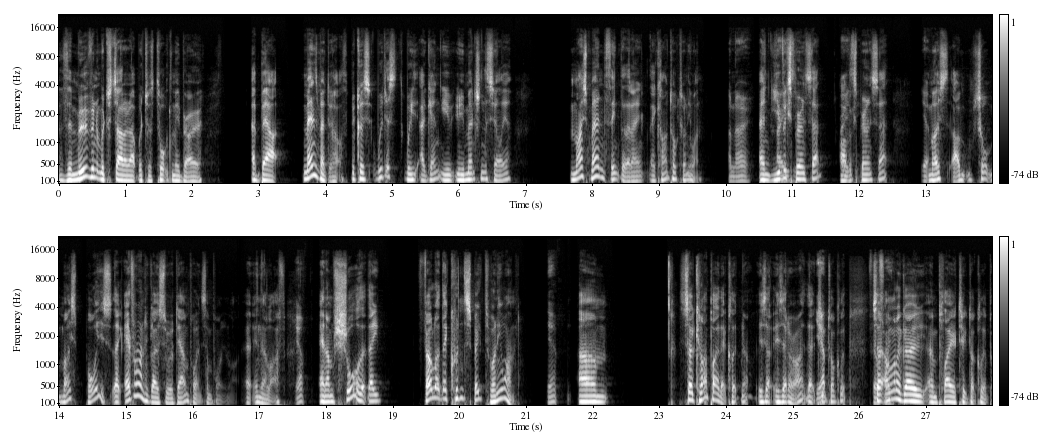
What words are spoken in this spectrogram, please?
the movement which started up, which was talk to me, bro, about men's mental health because we just we again you you mentioned this earlier. Most men think that they don't, they can't talk to anyone, I know. and you've Crazy. experienced that. I've Crazy. experienced that. Yep. Most I'm sure most boys like everyone who goes through a down point at some point in, li- uh, in their life. Yep. And I'm sure that they felt like they couldn't speak to anyone. Yep. Um. So can I play that clip now? Is that is that all right? That Yep. TikTok clip. Feel so I'm free. gonna go and play a TikTok clip.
